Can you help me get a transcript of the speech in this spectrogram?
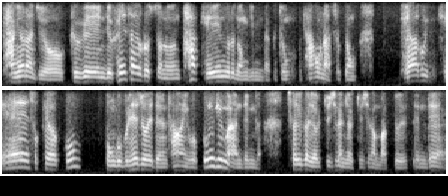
당연하죠. 그게 이제 회사로서는 다 개인으로 넘깁니다. 그 정도 사고 났을 경우. 배합은 계속 해갖고 공급을 해줘야 되는 상황이고 끊기면 안 됩니다. 저희가 12시간, 12시간 막도 했는데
